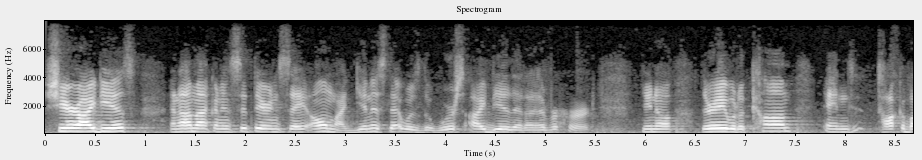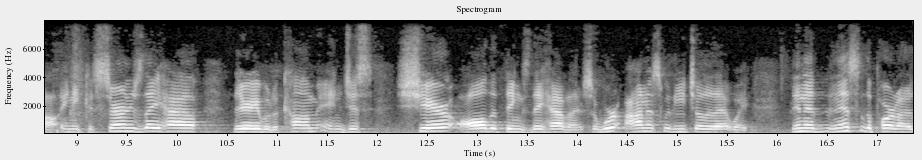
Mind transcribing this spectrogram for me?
share ideas, and I'm not going to sit there and say, oh my goodness, that was the worst idea that I ever heard. You know, they're able to come and talk about any concerns they have. They're able to come and just share all the things they have. So we're honest with each other that way. Then this is the part I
